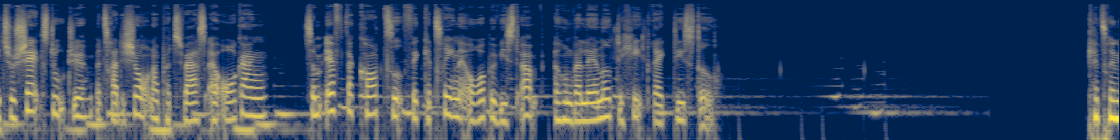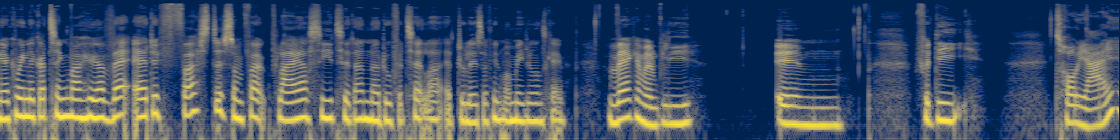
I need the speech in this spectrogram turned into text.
Et socialt studie med traditioner på tværs af årgangen, som efter kort tid fik Katrine overbevist om, at hun var landet det helt rigtige sted. Katrine, jeg kunne egentlig godt tænke mig at høre, hvad er det første, som folk plejer at sige til dig, når du fortæller, at du læser film og medievidenskab? Hvad kan man blive? Øhm, fordi, tror jeg,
